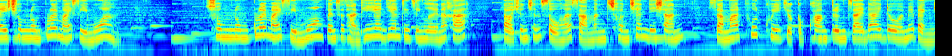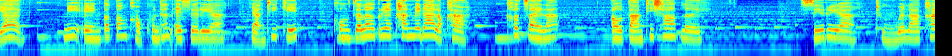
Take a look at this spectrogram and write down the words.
นชุมนุมกล้วยไม้สีม่วง ชุมนุมกล้วยไม้สีม่วงเป็นสถานที่ยอดเยี่ยมจริง ๆ เลยนะคะเหล่าชนชั้นสูงและสามัญชนเช่นดิฉัน สามารถพูดคุยเกี่ยวกับความตรึงใจได้โดยไม่แบ่งแยก นี่เองก็ต้องขอบคุณท่านเอเซเรีย อย่างที่คิด คงจะเลิกเรียกท่านไม่ได้หรอกค่ะ เข้าใจละ เอาตามที่ชอบเลยซิเรียถึงเวลาค่า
